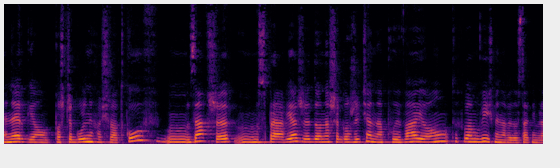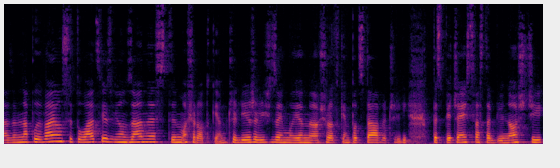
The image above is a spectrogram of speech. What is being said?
energią poszczególnych ośrodków mm, zawsze mm, sprawia, że do naszego życia napływają, to chyba mówiliśmy nawet ostatnim razem, napływają sytuacje związane z tym ośrodkiem. Czyli jeżeli się zajmujemy ośrodkiem podstawy, czyli bezpieczeństwa, stabilności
